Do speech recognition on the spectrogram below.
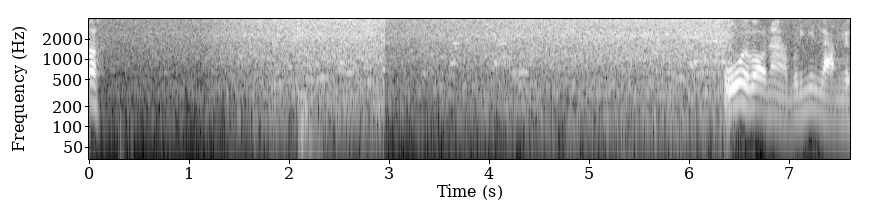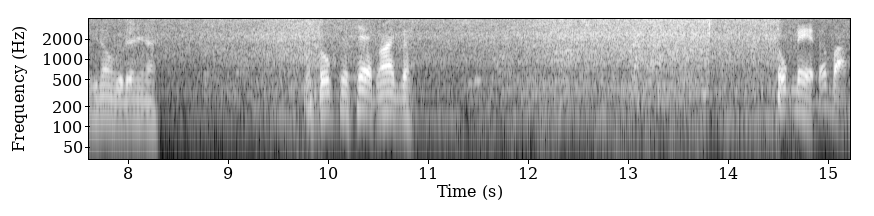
อโอ้ยเว้าหน้าบ่ได้ยินหลังเลยพี่น้องกูเด้อนี่นะมันตกแช่ๆมากเลย ตกแดดแล้วบาน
